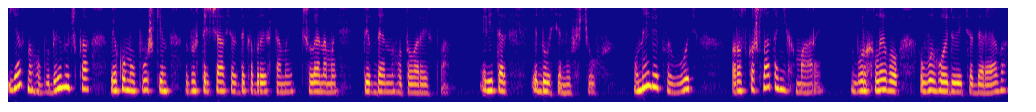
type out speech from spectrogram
ясного будиночка, в якому Пушкін зустрічався з декабристами, членами південного товариства. Вітер і досі не вщух. У небі пливуть розкошлатані хмари, бурхливо вигойдуються дерева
